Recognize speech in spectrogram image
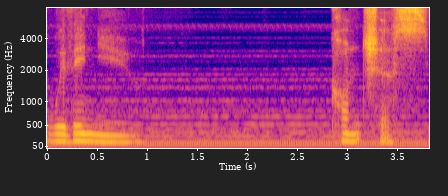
within you conscious.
